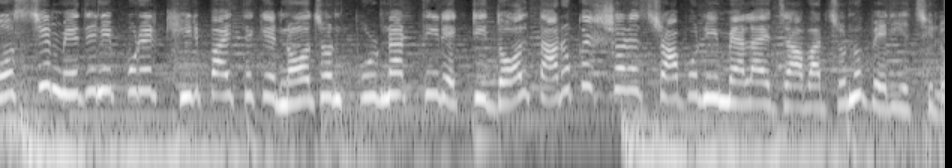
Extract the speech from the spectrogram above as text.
পশ্চিম মেদিনীপুরের ক্ষীরপাই থেকে নজন পূর্ণার্থীর একটি দল তারকেশ্বরের শ্রাবণী মেলায় যাওয়ার জন্য বেরিয়েছিল।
